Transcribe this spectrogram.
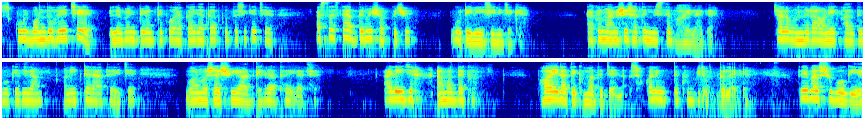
স্কুল বন্ধ হয়েছে ইলেভেন টুয়েলভ থেকেও একাই যাতায়াত করতে শিখেছে। আস্তে আস্তে একদমই সব কিছু গুটিয়ে নিয়েছি নিজেকে। এখন মানুষের সাথে মিশতে ভয় লাগে। চলো বন্ধুরা, অনেক ফালতু বকে দিলাম, অনেকটা রাত হয়েছে। বর্মশায় শুয়ে অর্ধেক রাত হয়ে গেছে। আর এই যে আমার দেখো, ভয়ে রাতে ঘুমাতে চায় না। সকালে উঠতে খুব বিরক্ত লাগে। তো এবার শুভ গিয়ে।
